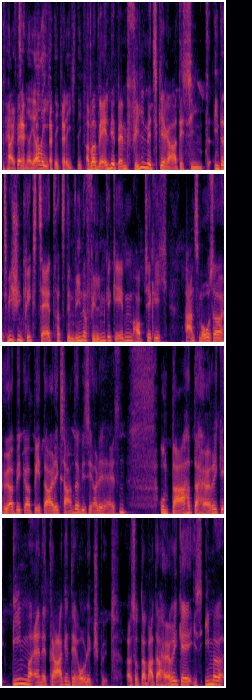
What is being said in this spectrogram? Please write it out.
Gewaltinger. Ja, richtig, richtig. Aber weil wir beim Film jetzt gerade sind, in der Zwischenkriegszeit hat es den Wiener Film gegeben, hauptsächlich Hans Moser, Hörbiger, Peter Alexander, wie sie alle heißen. Und da hat der Heurige immer eine tragende Rolle gespielt. Also da war der Heurige, ist immer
